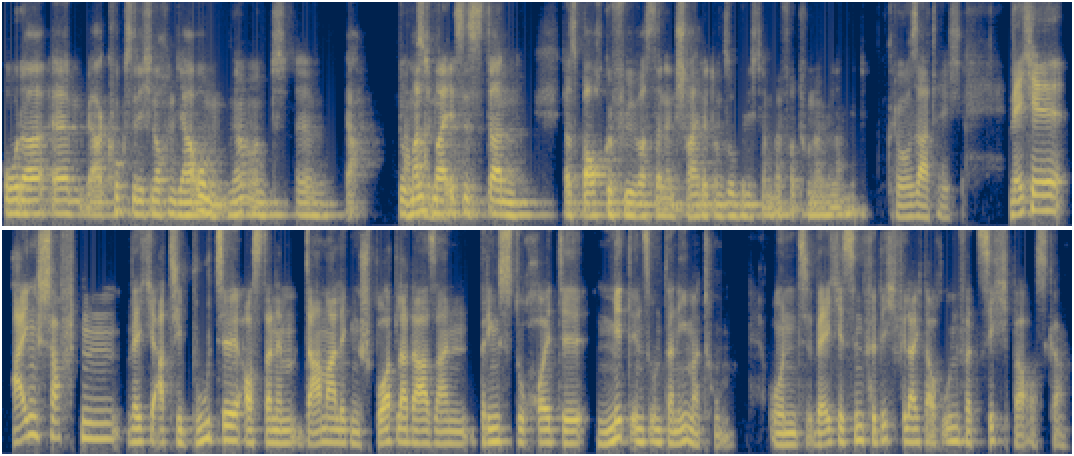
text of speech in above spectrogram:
oder ähm, ja, guckst du dich noch ein Jahr um. Ne? Und ähm, ja, so manchmal ist es dann das Bauchgefühl, was dann entscheidet und so bin ich dann bei Fortuna gelandet. Großartig. Welche Eigenschaften, welche Attribute aus deinem damaligen Sportlerdasein bringst du heute mit ins Unternehmertum? Und welche sind für dich vielleicht auch unverzichtbar, Oskar?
